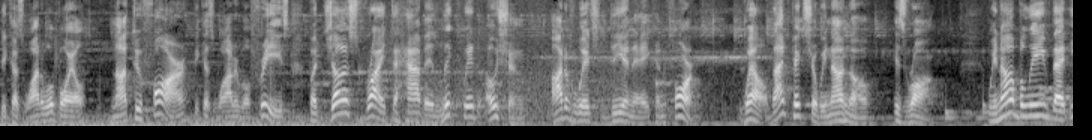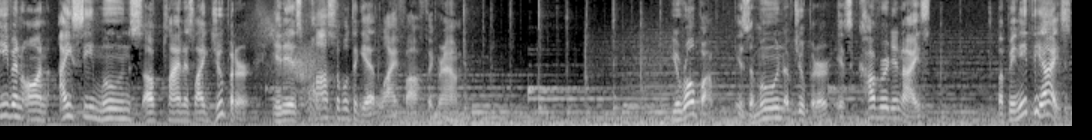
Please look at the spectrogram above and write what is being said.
because water will boil, not too far, because water will freeze, but just right to have a liquid ocean out of which DNA can form. Well, that picture we now know is wrong. We now believe that even on icy moons of planets like Jupiter, it is possible to get life off the ground. Europa is the moon of Jupiter. It's covered in ice, but beneath the ice,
